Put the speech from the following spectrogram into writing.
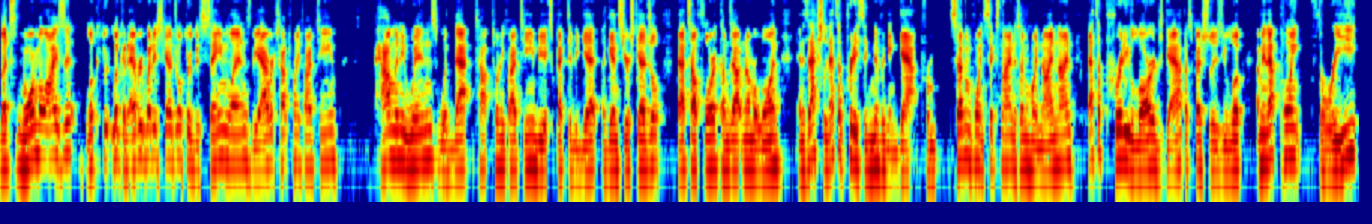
let's normalize it. Look through, look at everybody's schedule through the same lens, the average top 25 team, how many wins would that top 25 team be expected to get against your schedule? That's how Florida comes out number one. And it's actually, that's a pretty significant gap from 7.69 to 7.99. That's a pretty large gap, especially as you look. I mean, that point three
